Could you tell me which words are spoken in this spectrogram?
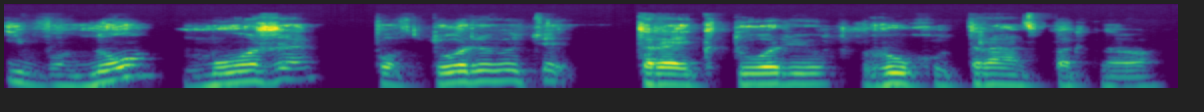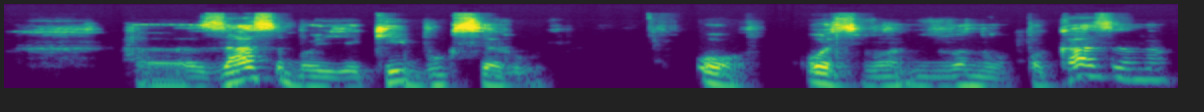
і воно може повторювати траєкторію руху транспортного е, засобу, який буксирує. О, ось воно показано.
